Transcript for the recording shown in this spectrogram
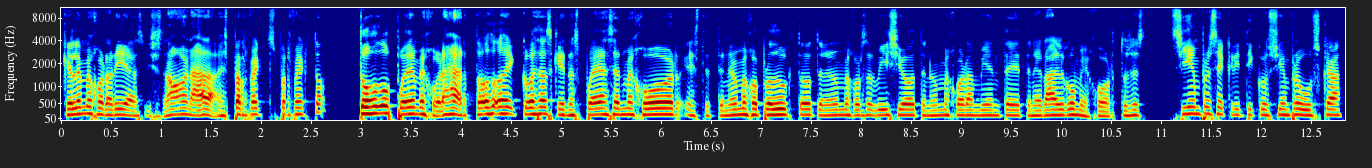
¿qué le mejorarías? Y dices, no, nada, es perfecto, es perfecto. Todo puede mejorar, todo hay cosas que nos pueden hacer mejor, este, tener un mejor producto, tener un mejor servicio, tener un mejor ambiente, tener algo mejor. Entonces, siempre sé crítico, siempre busca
